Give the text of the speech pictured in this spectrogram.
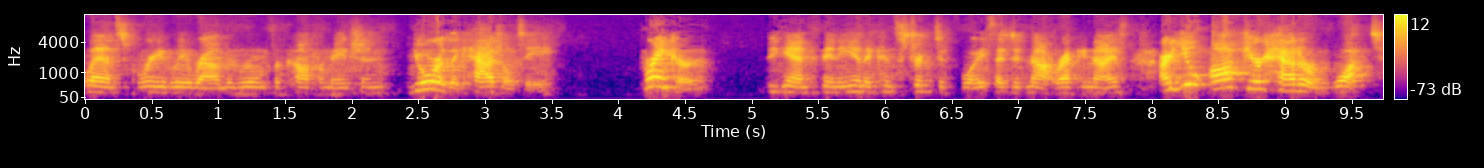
glanced gravely around the room for confirmation. You're the casualty. Brinker, began Finny in a constricted voice I did not recognize. Are you off your head or what?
